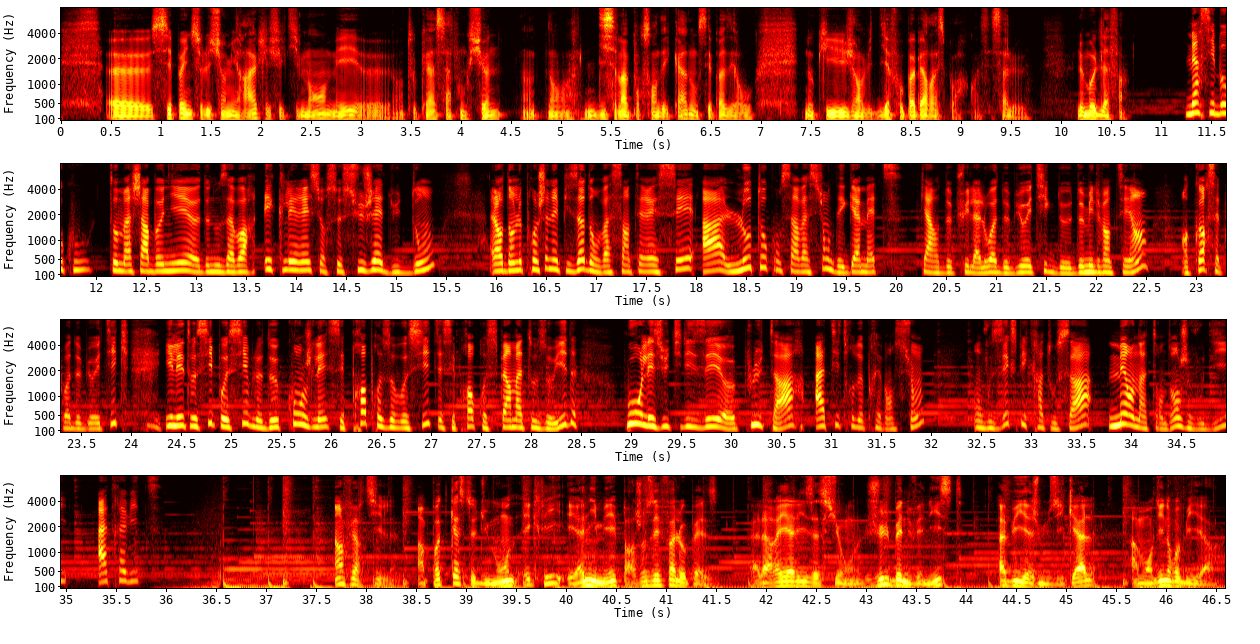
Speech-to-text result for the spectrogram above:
Euh, c'est pas une solution miracle, effectivement, mais en tout cas, ça fonctionne dans 10 à 20% des cas, donc c'est pas zéro. Donc j'ai envie de dire, faut pas perdre espoir. C'est ça le, le mot de la fin. Merci beaucoup, Thomas Charbonnier, euh, de nous avoir éclairé sur ce sujet du don. Alors, dans le prochain épisode, on va s'intéresser à l'autoconservation des gamètes. Car depuis la loi de bioéthique de 2021, encore cette loi de bioéthique, il est aussi possible de congeler ses propres ovocytes et ses propres spermatozoïdes pour les utiliser euh, plus tard à titre de prévention. On vous expliquera tout ça, mais en attendant, je vous dis à très vite. Infertile, un podcast du monde écrit et animé par Josefa Lopez. À la réalisation, Jules Benveniste. Habillage musical, Amandine Robillard.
